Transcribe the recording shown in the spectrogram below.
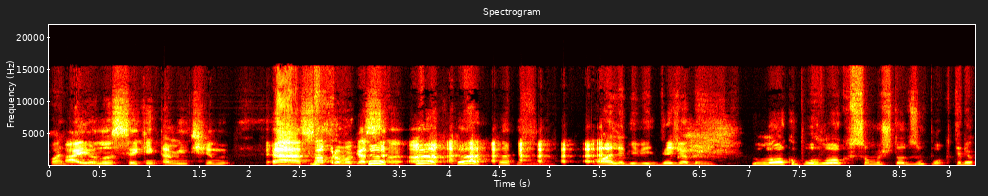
Olha. Aí eu não sei quem tá mentindo. Ah, só provocação. Olha, Bibi, veja bem. Louco por louco, somos todos um pouco, entendeu?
